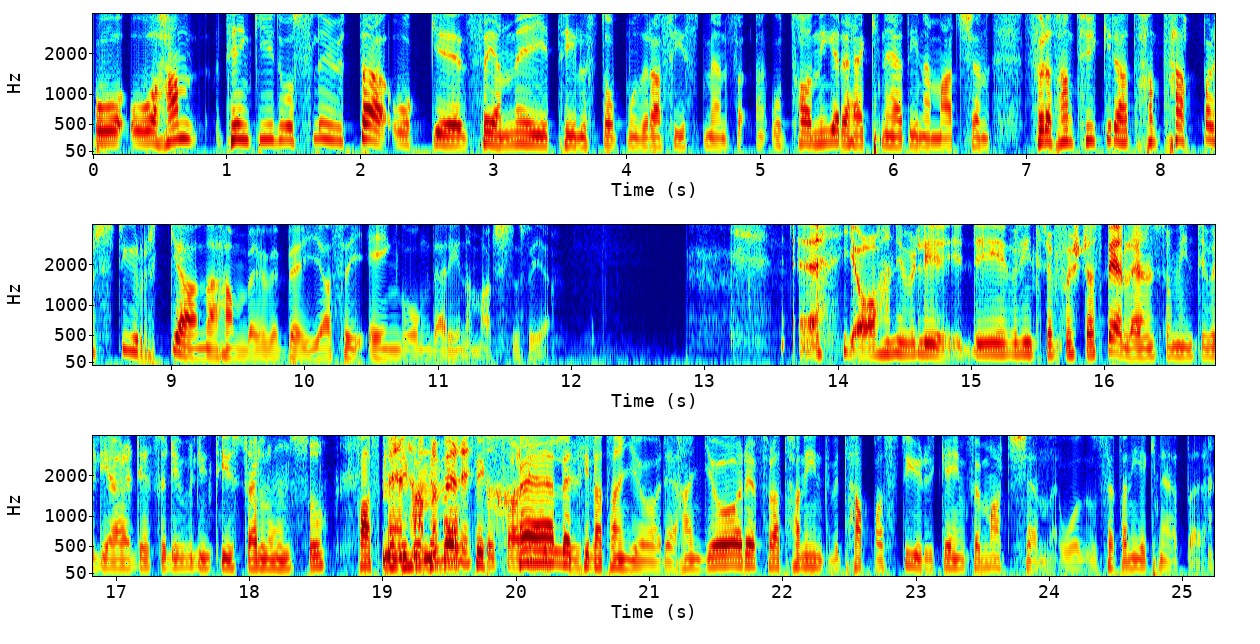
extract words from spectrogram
Och, och han tänker ju då sluta och eh, säga nej till stopp mot rasismen för, och ta ner det här knät innan matchen. För att han tycker att han tappar styrka när han behöver böja sig en gång där innan match, Sofia. Eh, ja, han är väl, det är väl inte den första spelaren som inte vill göra det så det är väl inte just Alonso. Fast Men vi gå han tillbaka till skälet till att han gör det? Han gör det för att han inte vill tappa styrka inför matchen och, sätta ner knät där.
